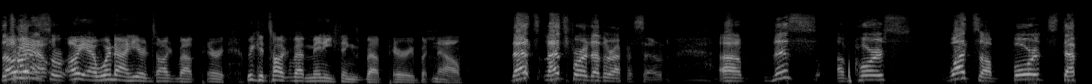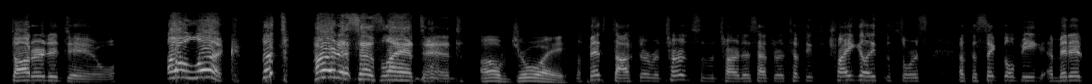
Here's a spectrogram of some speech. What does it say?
The oh, yeah. Are- oh yeah, we're not here to talk about Peri. We could talk about many things about Peri, but no. that's that's for another episode. Um, this, of course, what's a bored stepdaughter to do? Oh, look, the TARDIS has landed. Oh joy! The Fifth Doctor returns to the TARDIS after attempting to triangulate the source of the signal being emitted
